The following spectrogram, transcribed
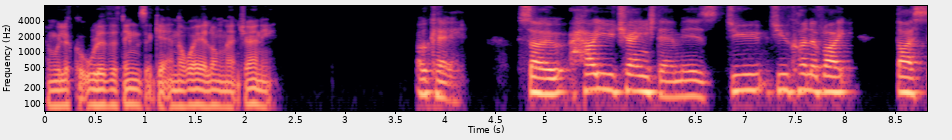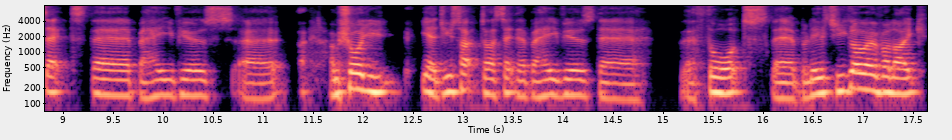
And we look at all of the things that get in the way along that journey. Okay. So how you change them is do you do you kind of like dissect their behaviors? Uh, I'm sure you yeah, do you dissect their behaviors, their their thoughts, their beliefs? Do you go over like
